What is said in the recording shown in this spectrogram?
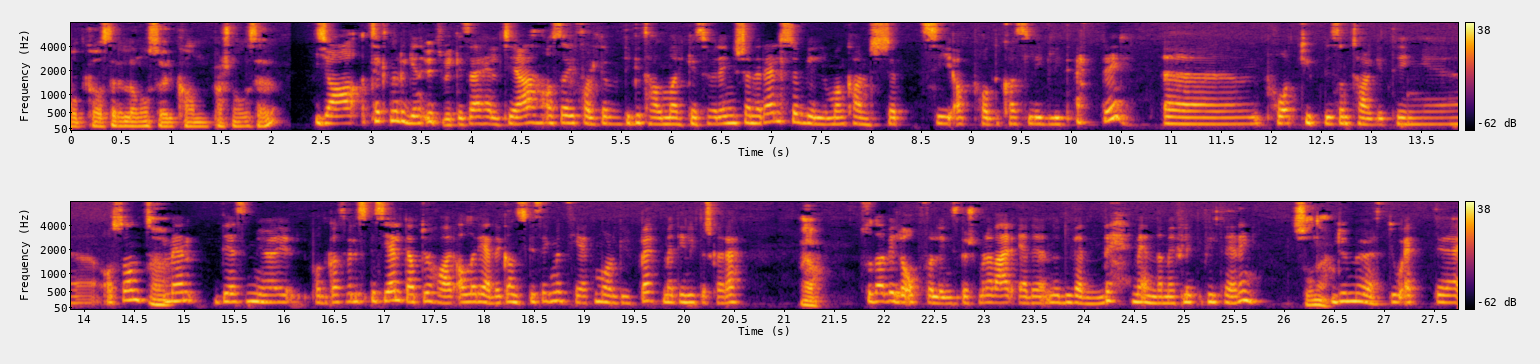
podkaster eller annonsør kan personalisere? Ja, teknologien utvikler seg hele tida. Altså, I forhold til digital markedsføring generelt, så vil man kanskje si at podkast ligger litt etter. Eh, på typisk sånn targeting eh, og sånt. Ja. Men det som gjør podkast veldig spesielt, er at du har allerede ganske segmentert målgruppe med din lytterskare. Ja, Så da ville oppfølgingsspørsmålet være er det nødvendig med enda mer filtrering. sånn ja. Du møter jo et, eh,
